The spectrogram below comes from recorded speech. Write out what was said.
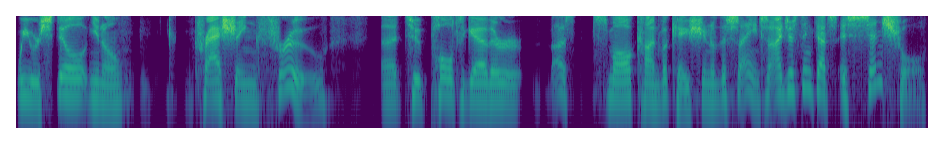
we were still, you know, crashing through uh, to pull together a small convocation of the saints. And I just think that's essential.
